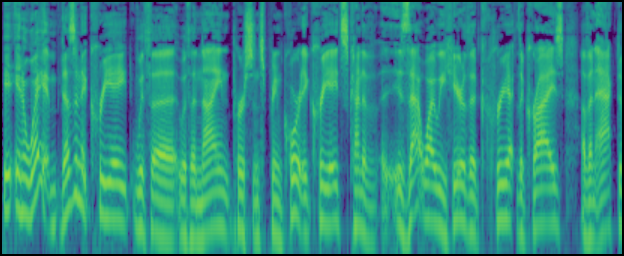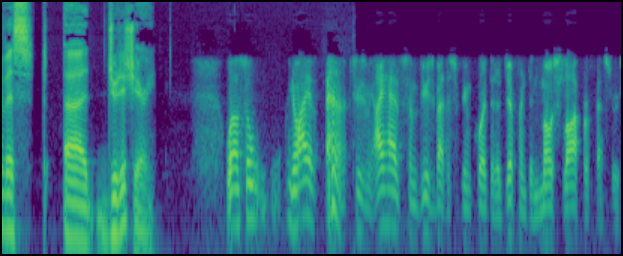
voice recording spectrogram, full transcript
in a way, it, doesn't it create with a with a nine person Supreme Court? It creates kind of. Is that why we hear the crea- the cries of an activist uh, judiciary? Well, so you know, I have excuse me, I have some views about the Supreme Court that are different than most law professors.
